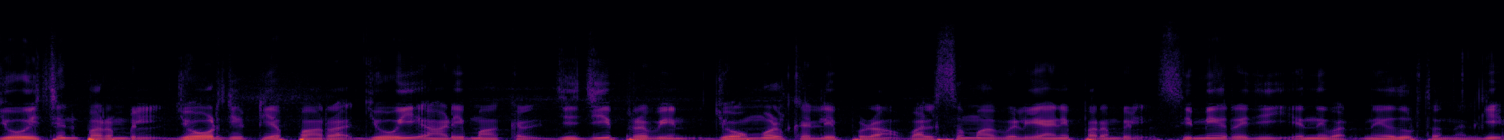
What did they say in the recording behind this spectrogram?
ജോയിച്ചൻ പറമ്പിൽ ജോർജ് ഇട്ടിയപ്പാറ ജോയി ആടിമാക്കൽ ജിജി പ്രവീൺ ജോമോൾ കല്ലിപ്പുഴ വത്സമ വെളിയാനിപ്പറമ്പിൽ സിമി റെജി എന്നിവർ നേതൃത്വം നൽകി.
